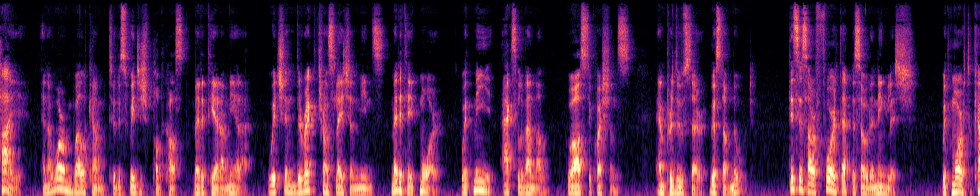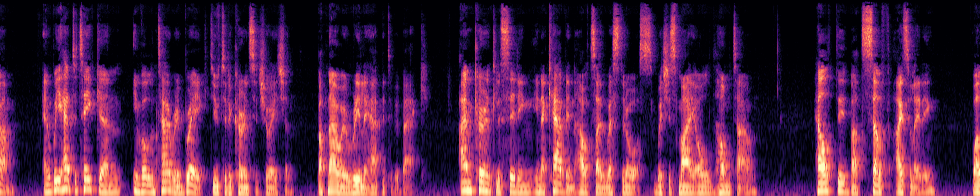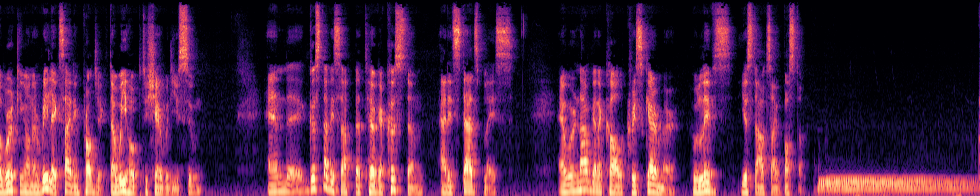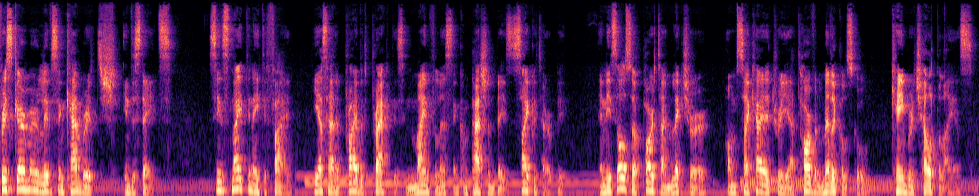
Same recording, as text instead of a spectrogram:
Hi, and a warm welcome to the Swedish podcast Meditera Mera, which in direct translation means meditate more, with me, Axel Wennel, who asks the questions, and producer Gustav Nord. This is our fourth episode in English, with more to come, and we had to take an involuntary break due to the current situation, but now we're really happy to be back. I'm currently sitting in a cabin outside Västerås, which is my old hometown. Healthy but self isolating, while working on a really exciting project that we hope to share with you soon. And uh, Gustav is up at Höga Kusten at his dad's place. And we're now gonna call Chris Germer, who lives just outside Boston. Chris Germer lives in Cambridge in the States. Since 1985, he has had a private practice in mindfulness and compassion based psychotherapy, and he's also a part time lecturer on psychiatry at Harvard Medical School, Cambridge Health Alliance.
